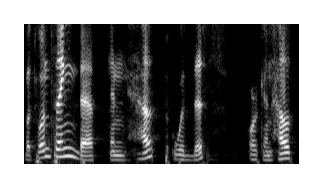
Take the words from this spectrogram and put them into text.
But one thing that can help with this, or can help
